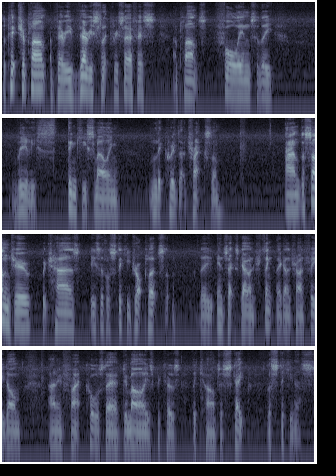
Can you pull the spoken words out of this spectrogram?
the pitcher plant, a very, very slippery surface and plants fall into the really stinky smelling liquid that attracts them. And the sundew, which has these little sticky droplets that the insects go and think they're going to try and feed on and in fact cause their demise because they can't escape the stickiness.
